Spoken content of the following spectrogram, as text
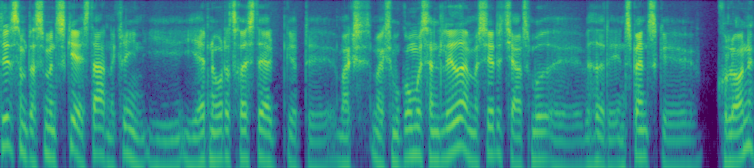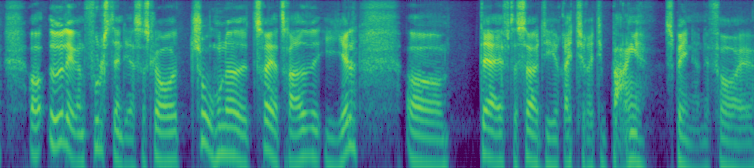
det, som der simpelthen sker i starten af krigen i, i 1868, det er, at uh, Max, Maximo Gomez han leder en machete charge mod uh, hvad hedder det, en spansk uh, kolonne, og ødelægger den fuldstændig, altså slår 233 ihjel, og derefter så er de rigtig, rigtig bange, spanierne, for, øh,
